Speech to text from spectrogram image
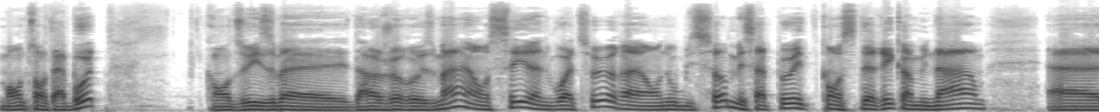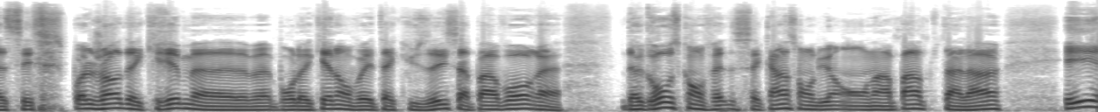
Le monde sont à bout conduisent ben, dangereusement. On sait, une voiture, euh, on oublie ça, mais ça peut être considéré comme une arme. Euh, c'est pas le genre de crime euh, pour lequel on va être accusé. Ça peut avoir euh, de grosses conséquences. On, lui, on en parle tout à l'heure. Et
